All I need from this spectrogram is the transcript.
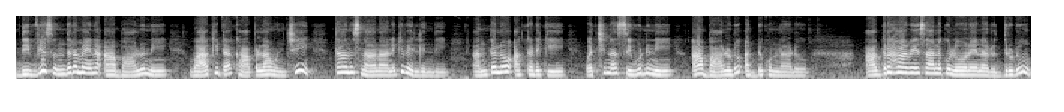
దివ్య సుందరమైన ఆ బాలుని వాకిట కాపలా ఉంచి తాను స్నానానికి వెళ్ళింది. అంతలో అక్కడికి వచ్చిన శివుడిని ఆ బాలుడు అడ్డుకున్నాడు. ఆగ్రహావేశాలకు లోనైన రుద్రుడు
